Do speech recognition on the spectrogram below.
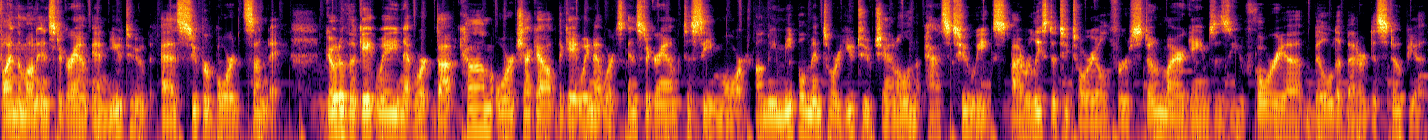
Find them on Instagram and YouTube as Superboard Sunday. Go to thegatewaynetwork.com or check out the Gateway Network's Instagram to see more. On the Meeple Mentor YouTube channel in the past two weeks, I released a tutorial for Stonemaier Games' Euphoria Build a Better Dystopia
